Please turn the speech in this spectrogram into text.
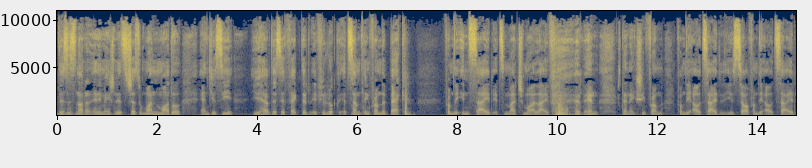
this is not an animation it's just one model and you see you have this effect that if you look at something from the back from the inside it's much more alive than than actually from from the outside. You saw from the outside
